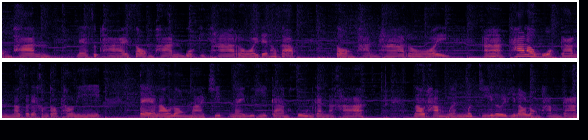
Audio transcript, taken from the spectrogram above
2,000 และสุดท้าย 2,000 บวกอีก 500 ได้เท่ากับ 2,500 อะถ้าเราบวกกันเราจะได้คำตอบเท่านี้ แต่เราลองมาคิดในวิธีการคูณกันนะคะ เราทำเหมือนเมื่อกี้เลยที่เราลองทำกัน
